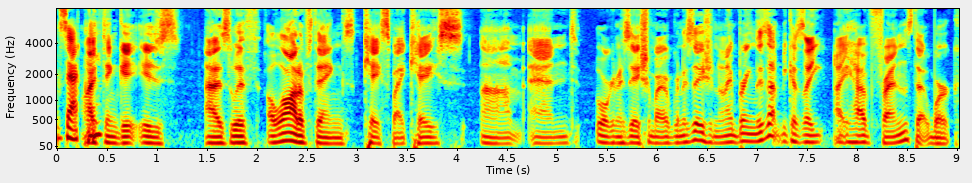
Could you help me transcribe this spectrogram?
Exactly. I think it is as with a lot of things, case by case, um, and organization by organization. And I bring this up because I, I have friends that work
